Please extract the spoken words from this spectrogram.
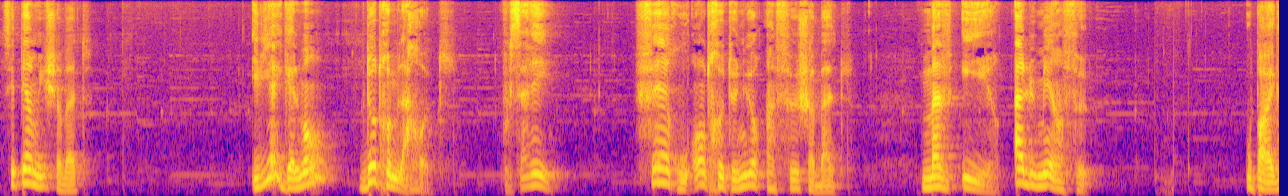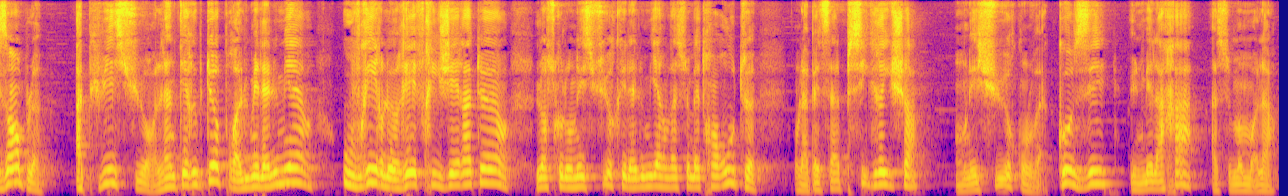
C'est permis, Shabbat. Il y a également d'autres mlachot. Vous savez, faire ou entretenir un feu Shabbat. Mavir, allumer un feu. Ou par exemple, appuyer sur l'interrupteur pour allumer la lumière, ouvrir le réfrigérateur lorsque l'on est sûr que la lumière va se mettre en route. On appelle ça psigreisha. On est sûr qu'on va causer une melacha à ce moment-là.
